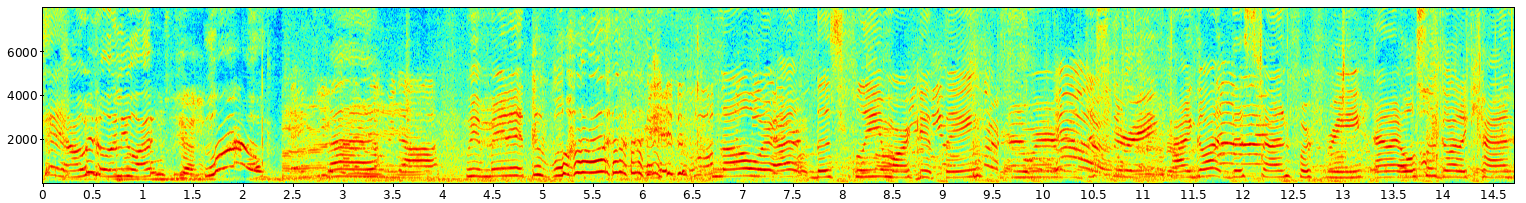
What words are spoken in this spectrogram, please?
Hey, are we the only one? Wow! Bye. We made it to Buan. now we're at this flea market thing and we're registering. I got this fan for free and I also got a can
